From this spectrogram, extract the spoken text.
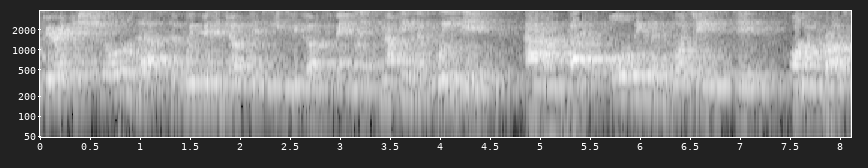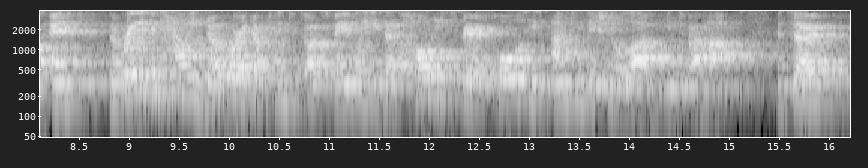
Spirit assures us that we've been adopted into God's family. It's nothing that we did, um, but it's all because of what Jesus did on the cross. And the reason how we know we're adopted into God's family is that the Holy Spirit pours His unconditional love into our hearts. And so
